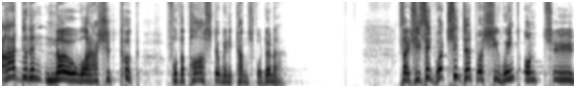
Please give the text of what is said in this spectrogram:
I didn't know what I should cook for the pastor when he comes for dinner. So she said, What she did was she went onto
